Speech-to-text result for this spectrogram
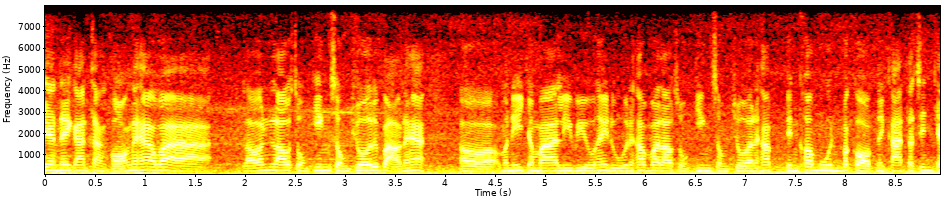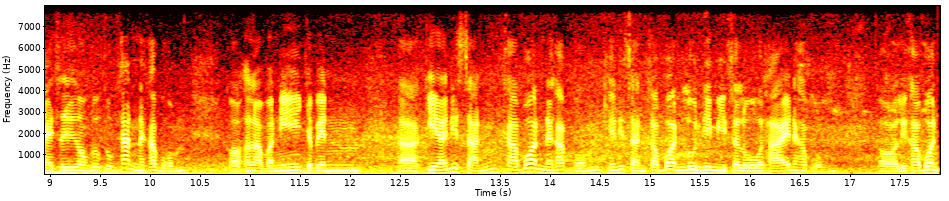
ใจในการสั่งของนะฮะว่าเราเราส่งจริงส่งชัวร์หรือเปล่านะฮะวันนี้จะมารีวิวให้ดูนะครับว่าเราส่งจริงส่งชัวร์นะครับเป็นข้อมูลประกอบในการตัดสินใจซื้อของทุกๆท่านนะครับผมก็สำหรับวันนี้จะเป็น เกียร์นิสสันคาร์บอนนะครับผมเกียร์นิสสันคาร์บอนรุ่นที่มีสโลท้ายนะครับผมก็หรือคาร์บอน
